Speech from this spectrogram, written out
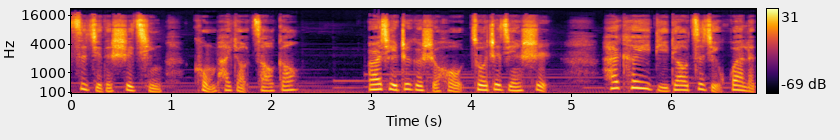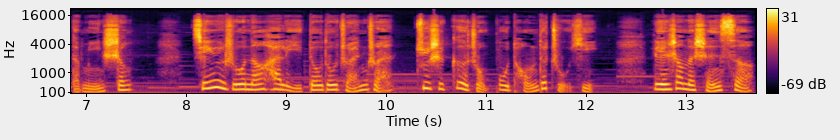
自己的事情恐怕要糟糕。而且这个时候做这件事，还可以抵掉自己坏了的名声。秦玉茹脑海里兜兜转转，俱是各种不同的主意，脸上的神色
